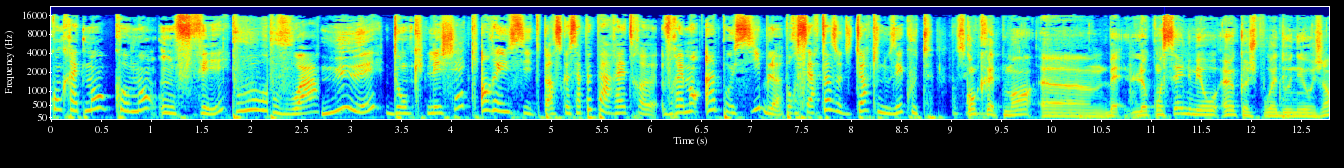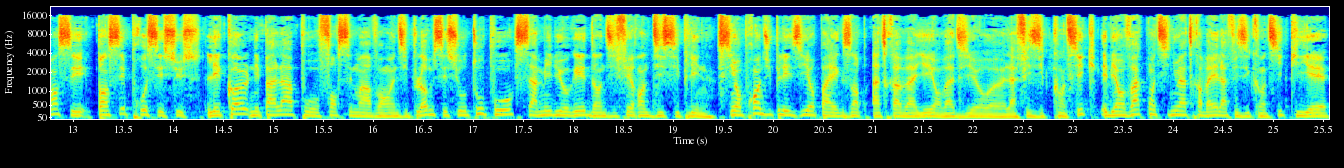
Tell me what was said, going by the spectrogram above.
concrètement, comment on fait pour pouvoir muer donc l'échec en réussite? Parce que ça peut paraître euh, vraiment impossible pour certains auditeurs qui nous écoutent. Concrètement, euh, ben, le conseil numéro un que je pourrais donner aux gens, c'est penser processus. L'école n'est pas là pour forcément avoir un diplôme, c'est surtout pour s'améliorer dans différentes disciplines. Si on prend du plaisir, par exemple, à travailler, on va dire euh, la physique quantique, eh bien, on va continuer à travailler la physique quantique, qu'il y ait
